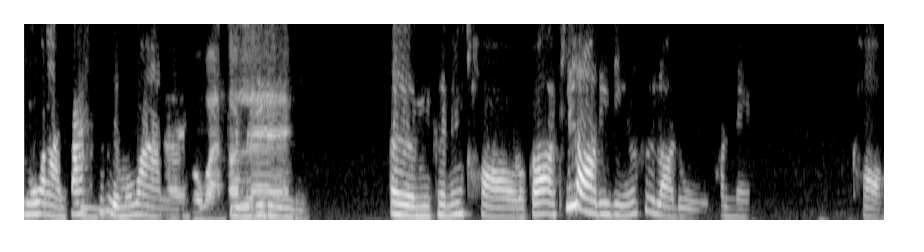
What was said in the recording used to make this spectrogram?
เมื่อวานปะอืมก็คือเมื่อวานนะเมื่อวานตอยันงไม่แรได้ดูกเลยเออ มี Curtain Call แล้วก็ที่รอจริงๆก็คือรอดู Connect ของ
